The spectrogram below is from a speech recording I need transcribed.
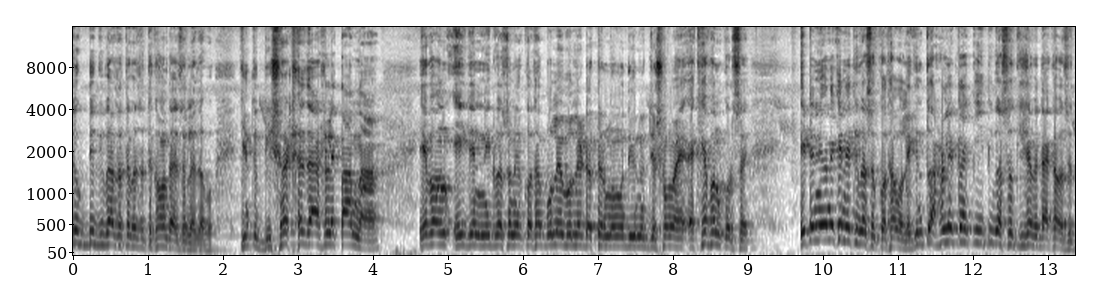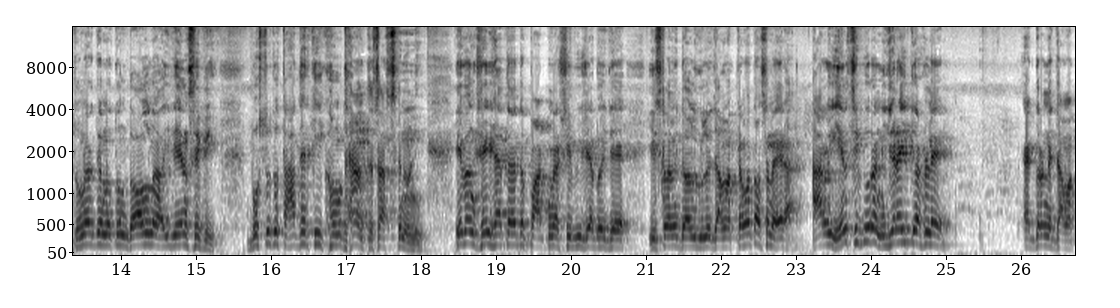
ডুগডুগি বাজাতে বাজাতে ক্ষমতায় চলে যাব। কিন্তু বিষয়টা যে আসলে তা না। এবং এই যে নির্বাচনের কথা বলে বলে ডক্টর মোহাম্মদ ইউনুস যে সময় ক্ষেপণ করছে, এটা নিয়ে অনেকে নেতিবাচক কথা বলে, কিন্তু আসলে এটা কি ইতিবাচক হিসাবে দেখা উচিত ওনার যে নতুন দল না, ওই যে এনসিপি, বস্তুত তাদেরকেই ক্ষমতায় আনতে চাচ্ছেন উনি। এবং সেই সাথে হয়তো পার্টনারশিপ হিসাবে যে ইসলামী দলগুলো জামাত টামাত আছে না, এরা। আর ওই এনসিপি, ওরা নিজেরাই তো আসলে এক ধরনের জামাত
